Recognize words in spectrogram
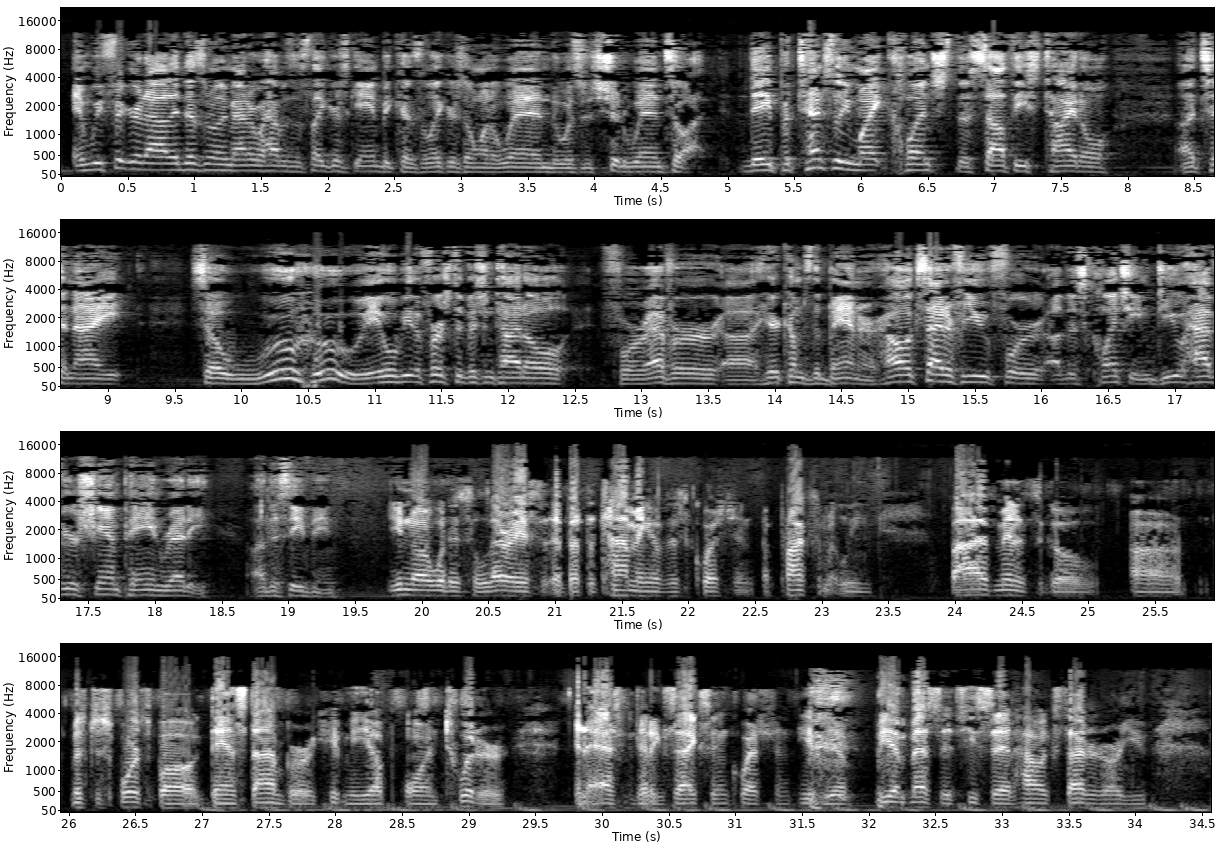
And we figured out it doesn't really matter what happens this Lakers game because the Lakers don't want to win. The Wizards should win. So they potentially might clinch the Southeast title uh, tonight. So woohoo! It will be the first division title forever. Uh, here comes the banner. How excited for you for uh, this clinching? Do you have your champagne ready uh, this evening? You know what is hilarious about the timing of this question? Approximately five minutes ago, uh, Mr. Sportsball, Dan Steinberg, hit me up on Twitter and asked me that exact same question. He hit me up via message. He said, "How excited are you?"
